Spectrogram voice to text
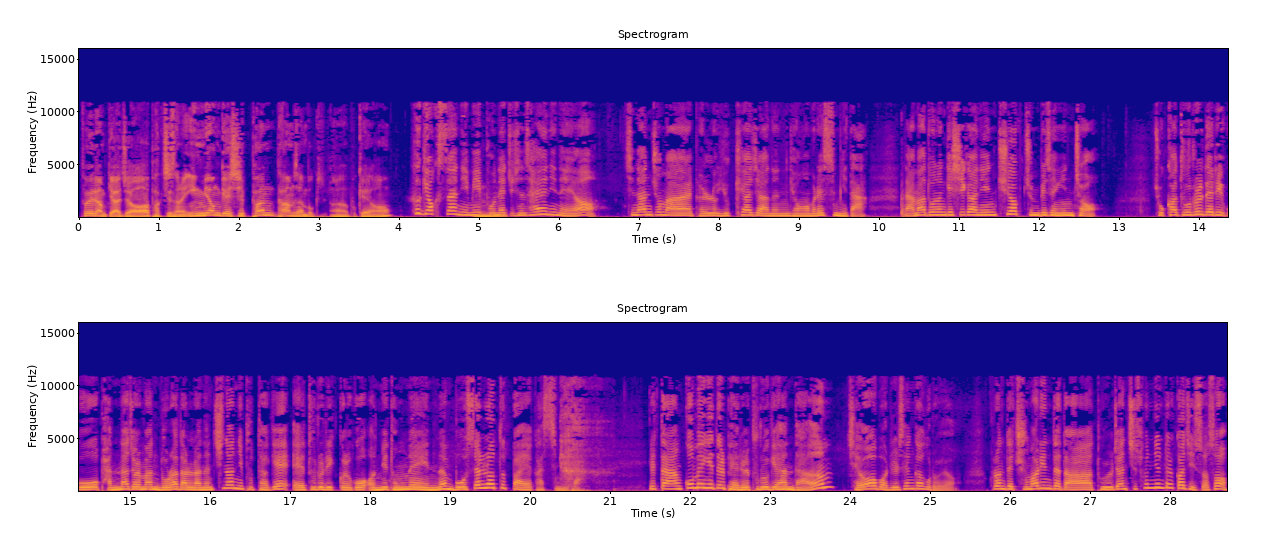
토요일에 함께하죠. 박지선의 익명 게시판 다음 사연 볼, 어, 볼게요. 흑역사님이 보내주신 사연이네요. 지난 주말 별로 유쾌하지 않은 경험을 했습니다. 남아 도는 게 시간인 취업 준비생인 저. 조카 둘을 데리고 반나절만 놀아달라는 친언니 부탁에 애 둘을 이끌고 언니 동네에 있는 모 샐러드 바에 갔습니다. 일단 꼬맹이들 배를 부르게 한 다음 재워버릴 생각으로요. 그런데 주말인데다 돌잔치 손님들까지 있어서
